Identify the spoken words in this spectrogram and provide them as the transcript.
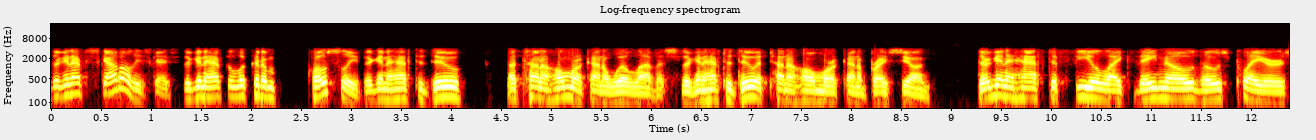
They're going to have to scout all these guys. They're going to have to look at them closely. They're going to have to do a ton of homework on a Will Levis. They're going to have to do a ton of homework on a Bryce Young. They're going to have to feel like they know those players,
